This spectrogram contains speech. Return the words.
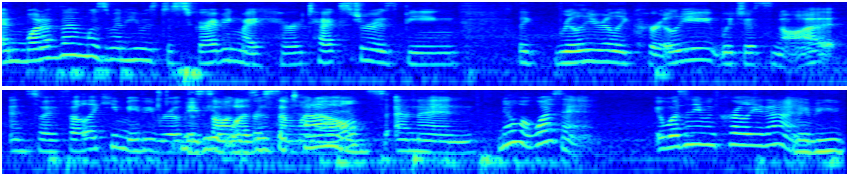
and one of them was when he was describing my hair texture as being like really, really curly, which it's not. And so I felt like he maybe wrote Maybe the song for someone else, and then no, it wasn't. It wasn't even curly then. Maybe you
